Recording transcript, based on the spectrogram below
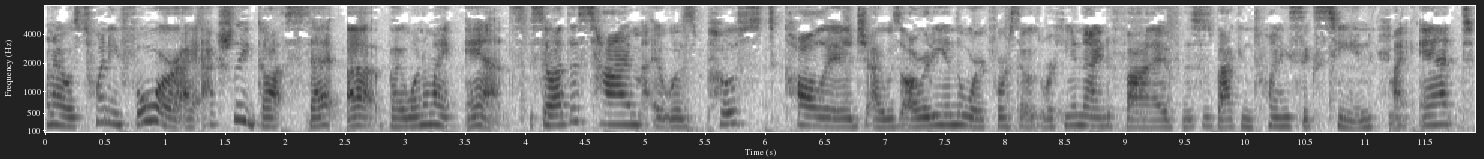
When I was 24, I actually got set up by one of my aunts. So at this time, it was post college. I was already in the workforce. I was working a nine to five. This was back in 2016. My aunt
